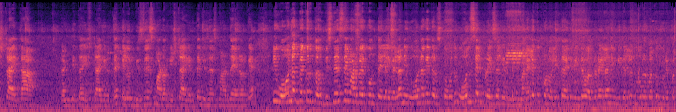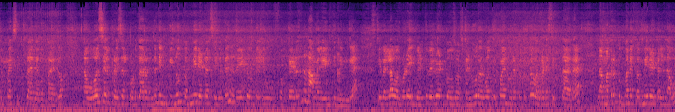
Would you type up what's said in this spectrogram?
ಇಷ್ಟ ಆಯಿತಾ? ಖಂಡಿತ ಇಷ್ಟ ಆಗಿರುತ್ತೆ. ಕೆಲವರು ಬಿಸ್ನೆಸ್ ಮಾಡೋರ್ಗೆ ಇಷ್ಟ ಆಗಿರುತ್ತೆ. ಬಿಸ್ನೆಸ್ ಮಾಡದೇ ಇರೋರಿಗೆ. ನೀವು ಓನಾಗಿ ಬೇಕಾದ್ರೆ ಬಿಸ್ನೆಸ್ಸೇ ಮಾಡಬೇಕು ಅಂತ ಇಲ್ಲ. ಇವೆಲ್ಲ ನೀವು ಓನಾಗೆ ತರಿಸ್ಕೋಬೋದು. ಹೋಲ್ಸೇಲ್ ಪ್ರೈಸಲ್ಲಿ ಇರುತ್ತೆ. ನಿಮ್ಮ ಮನೇಲೆ ಕುತ್ಕೊಂಡು ಹೊಲಿತಾ ಇದೀವಿ ಹಿಂದೆ ಹೊರಗಡೆ ಎಲ್ಲ ನಿಮ್ಗೆ ಇದೆಲ್ಲ ನೂರೈವತ್ತು ನೂರೆಪ್ಪತ್ತು ರೂಪಾಯಿ ಸಿಗ್ತಾ ಇದೆ ಗೊತ್ತಾಯ್ತು ನಾವು ಹೋಲ್ಸೇಲ್ ಪ್ರೈಸಲ್ಲಿ ಕೊಡ್ತಾ ಇರೋದ್ರಿಂದ ನಿಮ್ಗೆ ಇನ್ನೂ ಕಮ್ಮಿ ರೇಟಲ್ಲಿ ಸಿಗುತ್ತೆ. ರೇಟು ಅಂತೇಳಿ ನೀವು ಕೇಳಿದ್ರೆ ನಾನು ಆಮೇಲೆ ಹೇಳ್ತೀನಿ ನಿಮಗೆ. ಇವೆಲ್ಲ ಹೊರಗಡೆ ಈಗ ವೆಟ್ ವೆಲ್ವೆಟ್ ಬ್ಲೌಸ್ ಅಷ್ಟೇ ನೂರ ಅರವತ್ತು ರೂಪಾಯಿ ನೂರ ಎಪ್ಪತ್ತು ರೂಪಾಯಿ ಹೊರಗಡೆ ಸಿಗ್ತಾ ಇದೆ. ನಮ್ಮ ಹತ್ರ ತುಂಬಾ ಕಮ್ಮಿ ರೇಟಲ್ಲಿ ನಾವು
